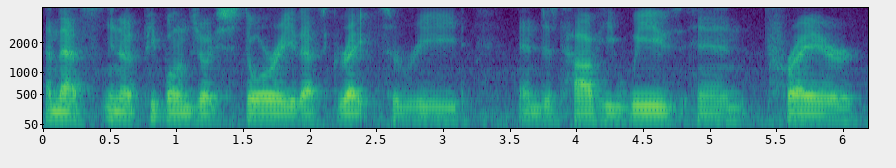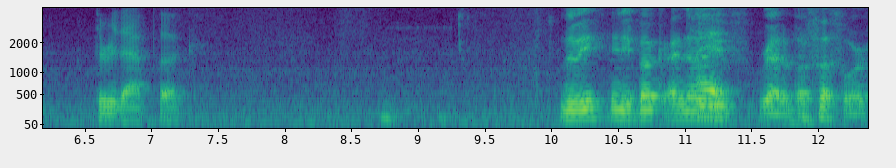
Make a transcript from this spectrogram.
And that's, you know, people enjoy story, that's great to read and just how he weaves in prayer through that book. Louis, any book? I know I- you've read a book for- before.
